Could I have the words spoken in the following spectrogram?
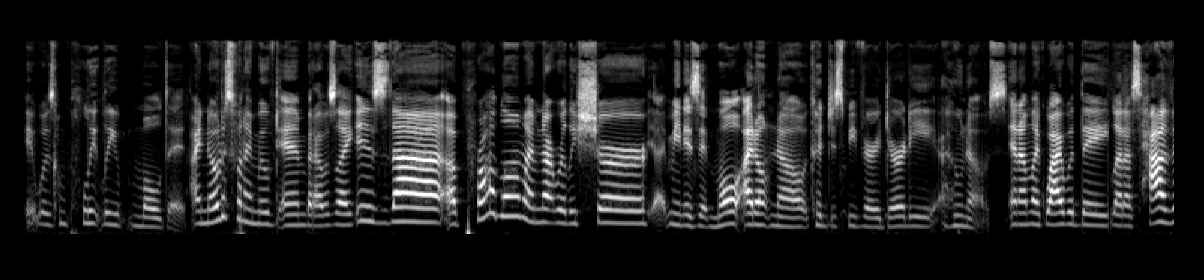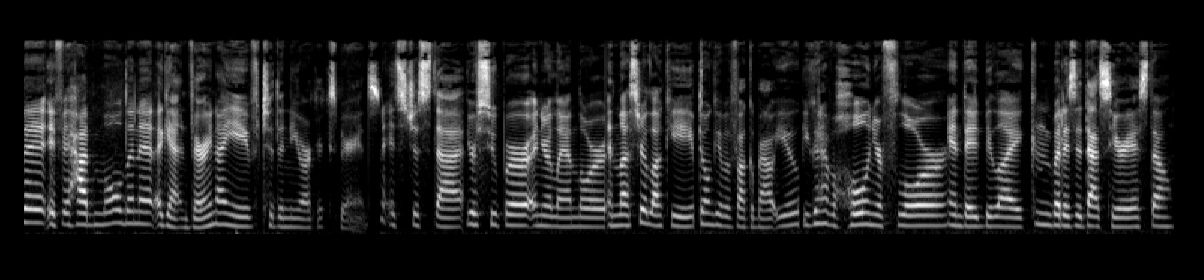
it was completely molded. I noticed when I moved in, but I was like, is that a problem? I'm not really sure. I mean, is it mold? I don't know. It could just be very dirty. Who knows? And I'm like, why would they let us have it if it had mold in it? Again, very naive to the New York experience. It's just that your super and your landlord, unless you're lucky, don't give a fuck about you. You could have a hole in your floor and they'd be like, mm, but is it that serious though?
